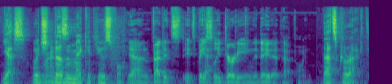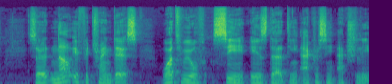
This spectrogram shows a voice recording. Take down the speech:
Yes, which doesn't make it useful. Yeah, in fact, it's it's basically dirtying the data at that point. That's correct. So now if we train this, what we'll see is that the accuracy actually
